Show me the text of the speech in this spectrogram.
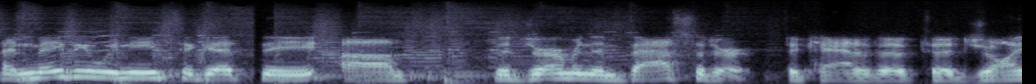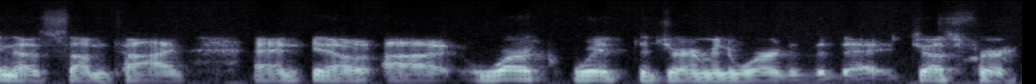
And maybe we need to get the um, the German ambassador to Canada to join us sometime and you know uh, work with the German word of the day just for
